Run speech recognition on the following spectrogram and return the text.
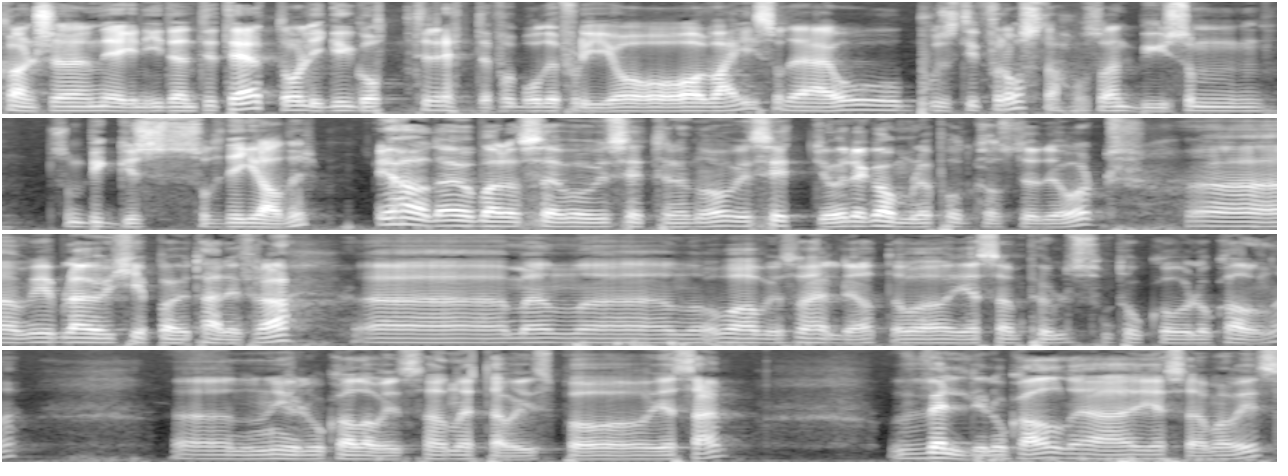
kanskje en egen identitet, og ligger godt til rette for både fly og, vei, så det er jo positivt for oss. da Også en by som, som bygges så til de grader. Ja, det er jo bare å se hvor vi sitter nå. Vi sitter jo i det gamle podkaststudioet vårt. Uh, vi ble jo kippa ut herifra. Uh, men uh, nå var vi så heldige at det var Jessheim Puls som tok over lokalene. Eh, den nye lokalavisa, nettavis på Jessheim. Veldig lokal. Det er Jessheim Avis.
